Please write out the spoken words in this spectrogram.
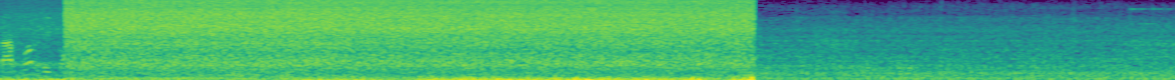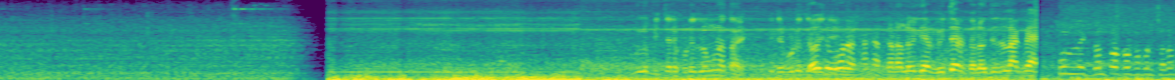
তারপর এই ভিতরে ফুটে দিল না তাই? ভিতরে ফুটে লইতে না কাটা ভিতরে তো লইতে লাগবে। প্রকল্প পরিচালক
